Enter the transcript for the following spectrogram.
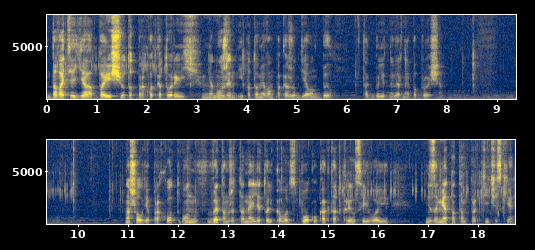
Давайте я поищу тот проход, который мне нужен, и потом я вам покажу, где он был. Так будет, наверное, попроще. Нашел я проход, он в этом же тоннеле, только вот сбоку как-то открылся его и незаметно там практически.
